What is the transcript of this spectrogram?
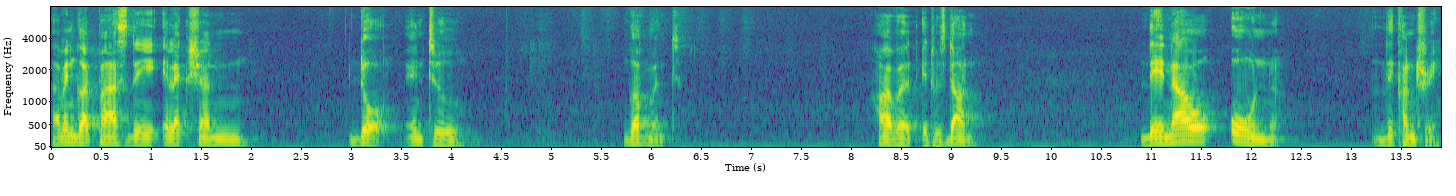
having got past the election door into government, however it was done, they now own the country.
